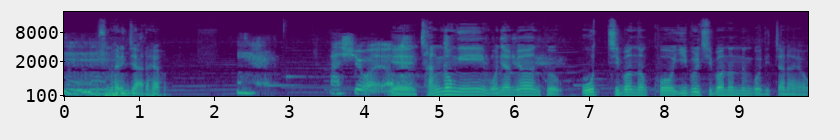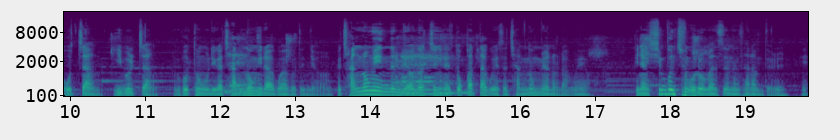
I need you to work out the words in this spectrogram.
음, 무슨 말인지 알아요? 아쉬워요. 예, 장롱이 뭐냐면 그 옷 집어넣고 이불 집어넣는 곳 있잖아요. 옷장, 이불장. 보통 우리가 장롱이라고 하거든요. 그 장롱에 있는 면허증이랑 똑같다고 해서 장롱 면허라고 해요. 그냥 신분증으로만 쓰는 사람들. 예.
